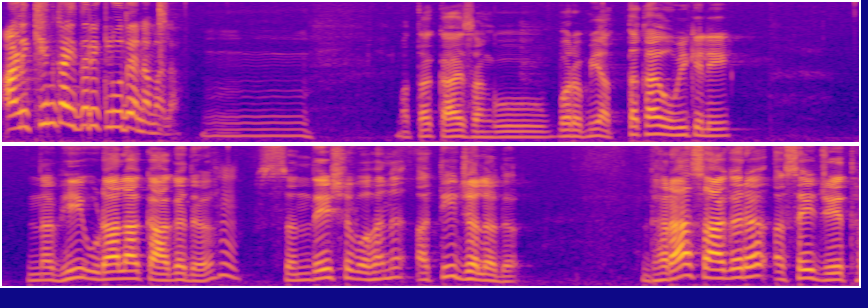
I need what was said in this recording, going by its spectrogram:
आणखीन काहीतरी क्लू दे ना मला. हम्म, आता काय सांगू? बरं मी आत्ता काय ओवी केली? नभी उडाला कागद संदेश वहन अति जलद. धरा सागर असे जेथ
